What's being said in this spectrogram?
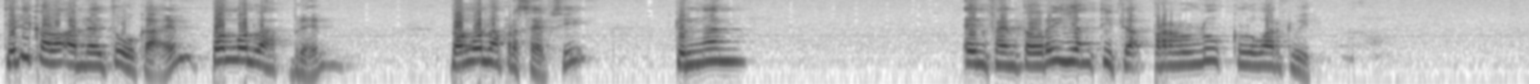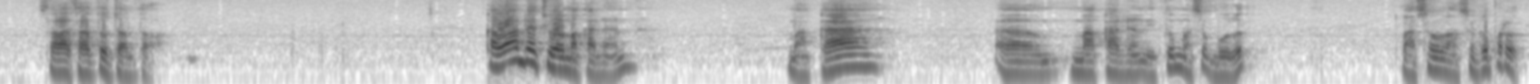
Jadi kalau Anda itu UKM, bangunlah brand, bangunlah persepsi dengan inventory yang tidak perlu keluar duit. Salah satu contoh, kalau Anda jual makanan, maka eh, makanan itu masuk mulut, langsung langsung ke perut.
